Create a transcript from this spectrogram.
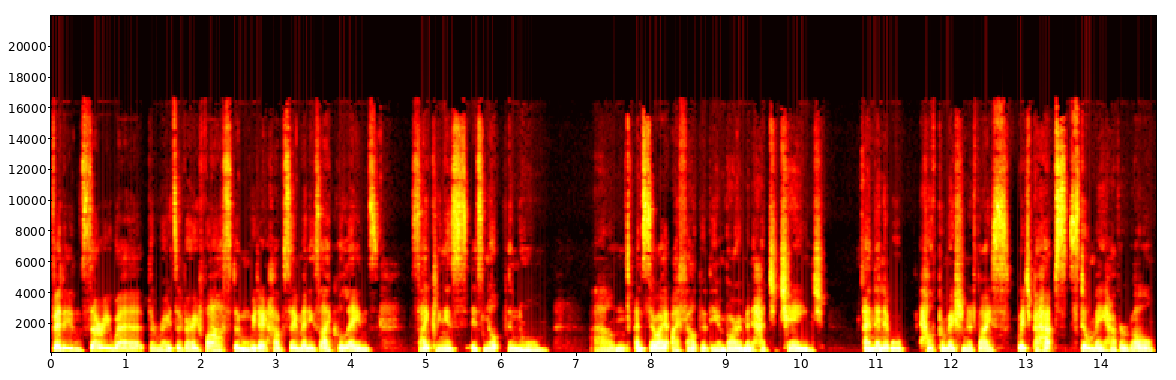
But in Surrey, where the roads are very fast and we don't have so many cycle lanes, cycling is, is not the norm. Um, and so I, I felt that the environment had to change. And then it will health promotion advice, which perhaps still may have a role,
